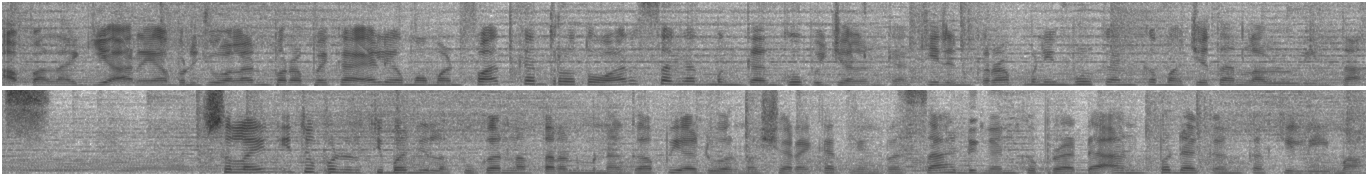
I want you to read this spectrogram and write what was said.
Apalagi area berjualan para PKL yang memanfaatkan trotoar sangat mengganggu pejalan kaki dan kerap menimbulkan kemacetan lalu lintas. Selain itu penertiban dilakukan lantaran menanggapi aduan masyarakat yang resah dengan keberadaan pedagang kaki lima.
